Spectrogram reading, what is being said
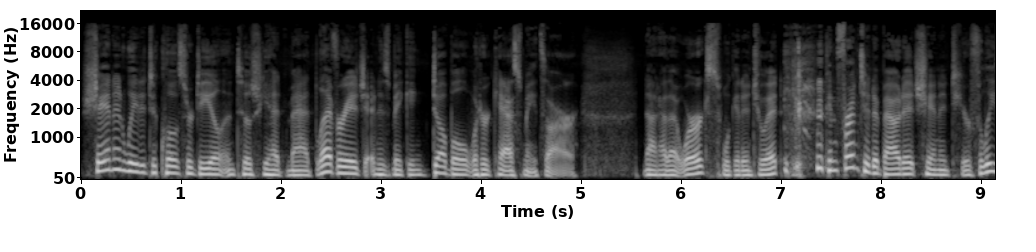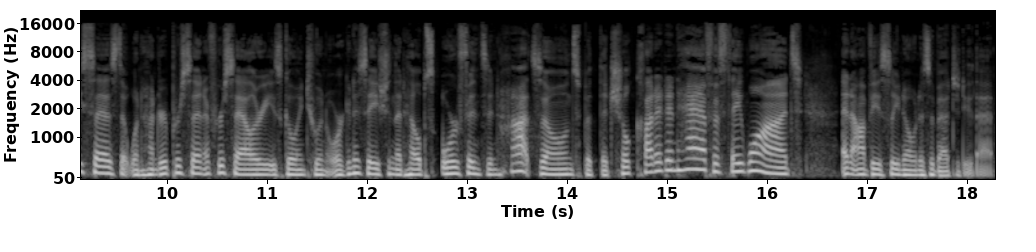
Shannon waited to close her deal until she had mad leverage and is making double what her castmates are. Not how that works. We'll get into it. Confronted about it, Shannon tearfully says that 100% of her salary is going to an organization that helps orphans in hot zones, but that she'll cut it in half if they want. And obviously, no one is about to do that.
